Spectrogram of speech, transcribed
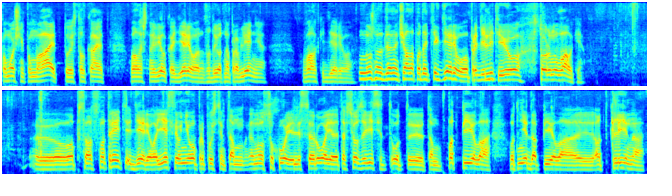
Помощник помогает, то есть толкает валочной вилкой дерево, задает направление валки дерева. Нужно для начала подойти к дереву, определить ее сторону валки. Э, Осмотреть дерево, если у него, допустим, там оно сухое или сырое, это все зависит от э, там, подпила, от недопила, э, от клина.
